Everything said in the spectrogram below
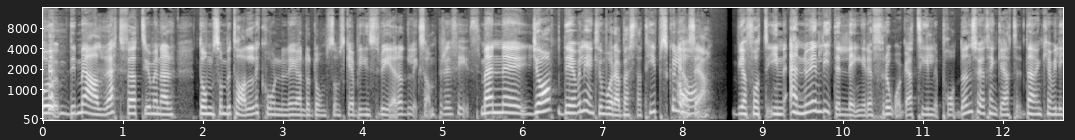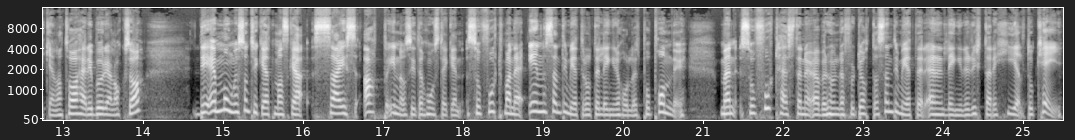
Och det är med all rätt. För att jag menar, de som betalar lektionen är ju ändå de som ska bli instruerade liksom. precis. Men eh, ja, det är väl egentligen våra bästa tips skulle jag Ja. säga. Vi har fått in ännu en lite längre fråga till podden så jag tänker att den kan vi lika gärna ta här i början också. Det är många som tycker att man ska size up inom citationstecken så fort man är en centimeter åt det längre hållet på ponny. Men så fort hästen är över 148 centimeter är en längre ryttare helt okej.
